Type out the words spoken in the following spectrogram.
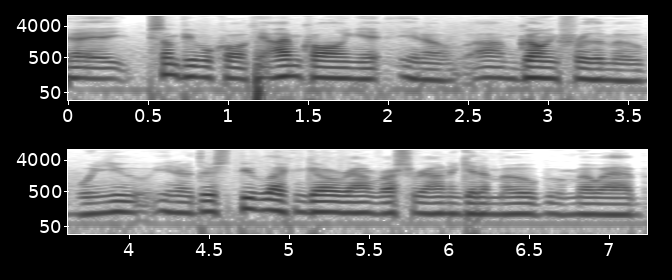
yeah, some people call it. I'm calling it. You know, I'm going for the MOAB. When you you know, there's people that can go around, rush around, and get a MOAB or Moab.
